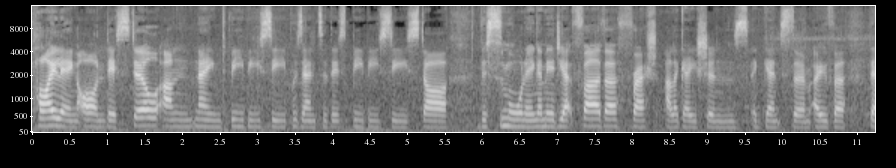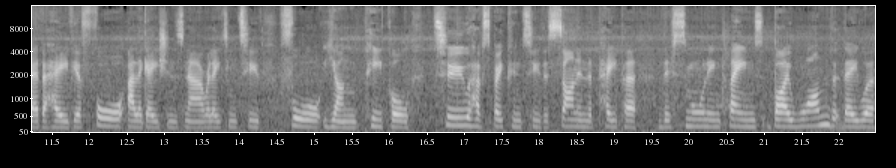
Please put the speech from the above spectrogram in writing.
piling on this still unnamed BBC presenter, this BBC star, this morning amid yet further fresh allegations against them over their behaviour. Four allegations now relating to four young people two have spoken to The Sun in the paper this morning. Claims by one that they were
